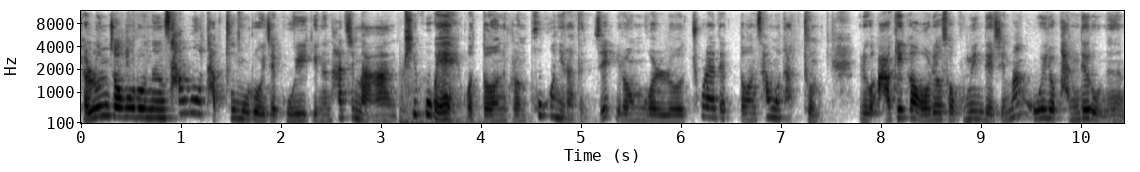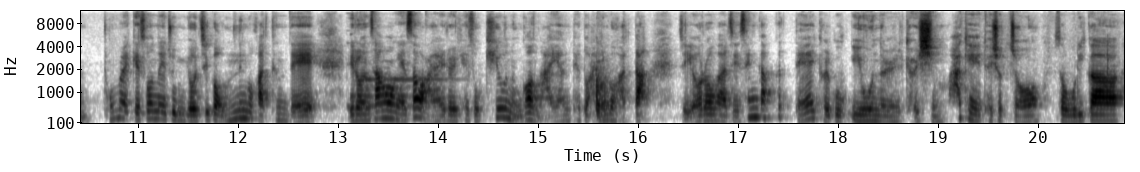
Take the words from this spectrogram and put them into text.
결론적으로는 상호 다툼으로 이제 보이기는 하지만 피고의 어떤 그런 폭언이라든지 이런 걸로 초래됐던 상호 다툼 그리고 아기가 어려서 고민되지만 오히려 반대로는 정말 개선에 좀 여지가 없는 것 같은데 이런 상황에서 아이를 계속 키우는 건 아이한테도 아닌 것 같다. 이제 여러 가지 생각 끝에 결국 이혼을 결심하게 되셨죠. 그래서 우리가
